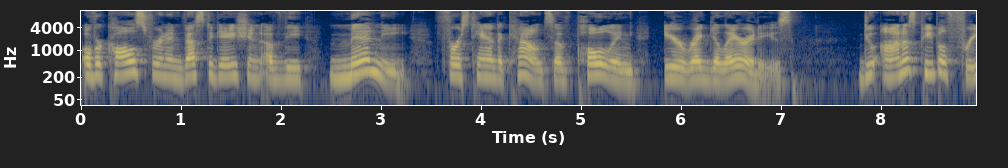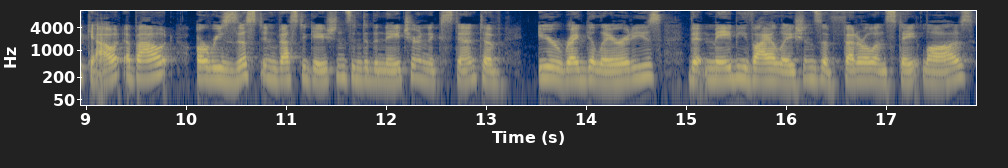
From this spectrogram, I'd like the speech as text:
over calls for an investigation of the many firsthand accounts of polling irregularities? Do honest people freak out about or resist investigations into the nature and extent of irregularities that may be violations of federal and state laws?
